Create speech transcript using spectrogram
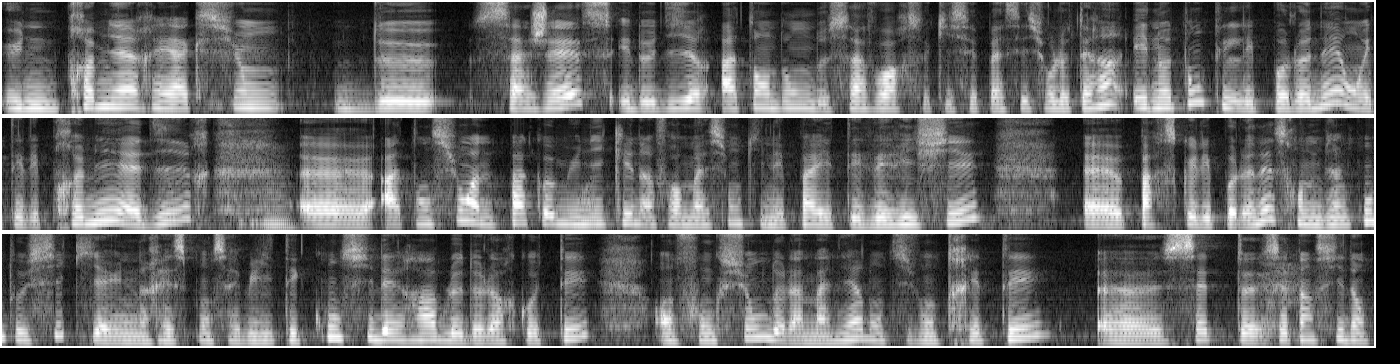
une première réaction de sagesse et de dire attendons de savoir ce qui s'est passé sur le terrain. Et notons que les Polonais ont été les premiers à dire euh, attention à ne pas communiquer d'informations qui n'aient pas été vérifiées, euh, parce que les Polonais se rendent bien compte aussi qu'il y a une responsabilité considérable de leur côté en fonction de la manière dont ils vont traiter euh, cette- cet incident.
